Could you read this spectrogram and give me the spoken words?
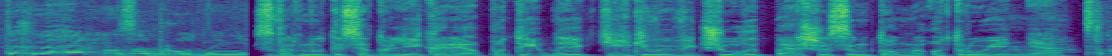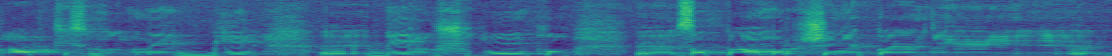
техногенно забруднені. Звернутися до лікаря потрібно, як тільки ви відчули перші симптоми отруєння. Слабкість, головний біль, е, біль у шлунку, е, запаморочення певні, е,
